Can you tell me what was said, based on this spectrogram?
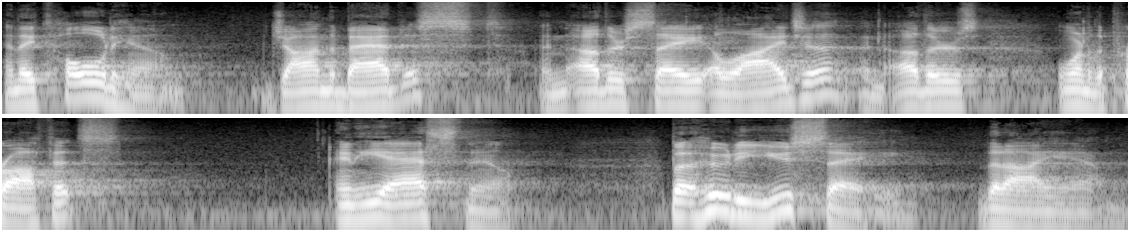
And they told him, John the Baptist, and others say Elijah, and others one of the prophets. And he asked them, But who do you say that I am?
